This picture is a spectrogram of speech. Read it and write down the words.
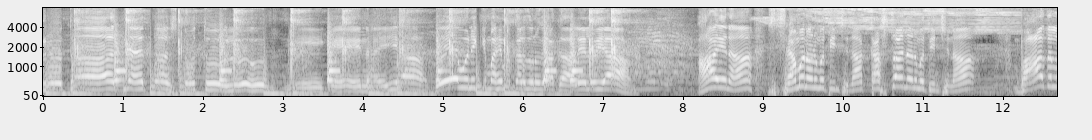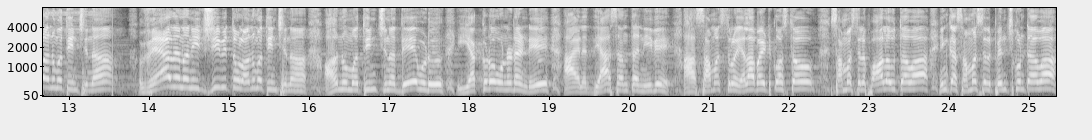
కృతజ్ఞత స్థుతులు నీకేనయ్యా. దేవునికి మహిమ కలుగును గాక అలేలుయా ఆయన శ్రమను అనుమతించిన కష్టాన్ని అనుమతించిన బాధలు అనుమతించిన వేదన నీ జీవితంలో అనుమతించిన అనుమతించిన దేవుడు ఎక్కడో ఉండడండి. ఆయన ధ్యాస అంతా నీవే. ఆ సమస్యలో ఎలా బయటకు వస్తావు? సమస్యలు పాలవుతావా? ఇంకా సమస్యలు పెంచుకుంటావా?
